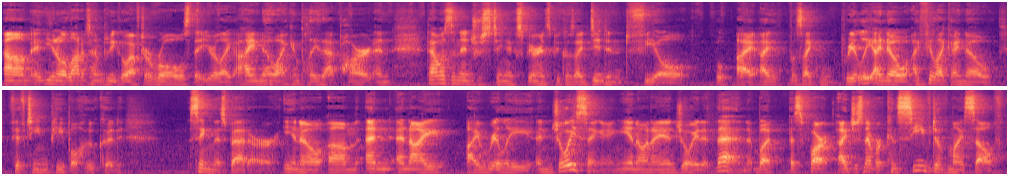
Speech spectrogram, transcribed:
Um, and, you know, a lot of times we go after roles that you're like, I know I can play that part, and that was an interesting experience because I didn't feel. I, I was like, really? I know. I feel like I know 15 people who could sing this better, you know. Um, and and I I really enjoy singing, you know, and I enjoyed it then. But as far I just never conceived of myself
